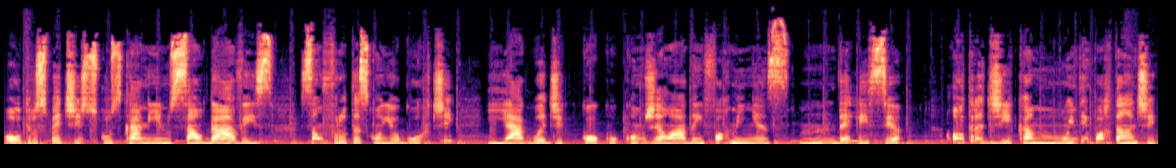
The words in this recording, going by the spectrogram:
Outros petiscos caninos saudáveis são frutas com iogurte e água de coco congelada em forminhas. Hum, delícia! Outra dica muito importante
